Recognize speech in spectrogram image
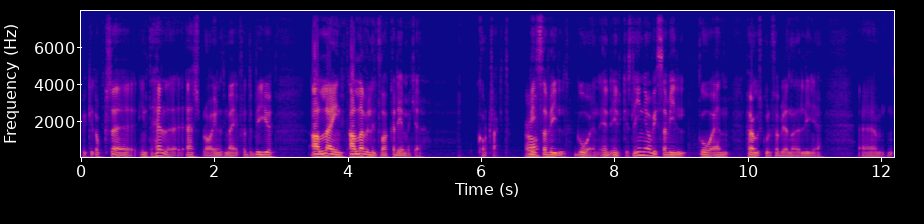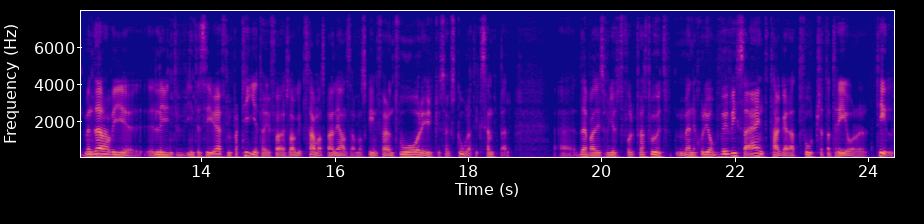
Vilket också är, inte heller är så bra enligt mig. För att det blir ju, alla, är inte, alla vill inte vara akademiker. Kort sagt. Ja. Vissa vill gå en, en yrkeslinje och vissa vill gå en högskoleförberedande linje. Ehm, Men där har vi, eller inte, inte CUF, men partiet har ju föreslagit tillsammans med Alliansen att man ska införa en tvåårig yrkeshögskola till exempel. Eh, Där man liksom just får, för att få ut människor i jobb. För vissa är inte taggade att fortsätta tre år till.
